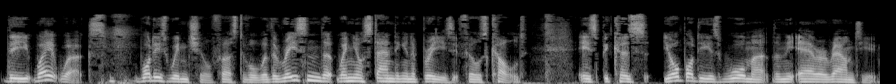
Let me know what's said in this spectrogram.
The way it works, what is wind chill, first of all? Well, the reason that when you're standing in a breeze it feels cold is because your body is warmer than the air around you.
